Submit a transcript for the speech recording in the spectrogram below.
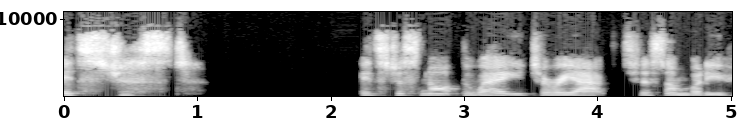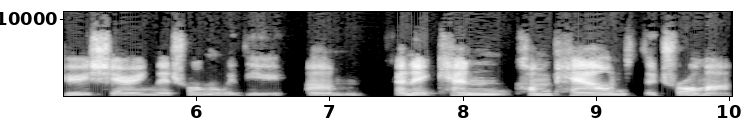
it's just it's just not the way to react to somebody who's sharing their trauma with you. Um, and it can compound the trauma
